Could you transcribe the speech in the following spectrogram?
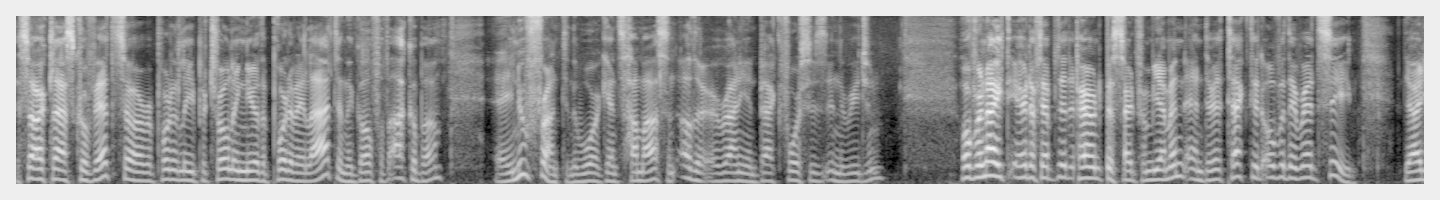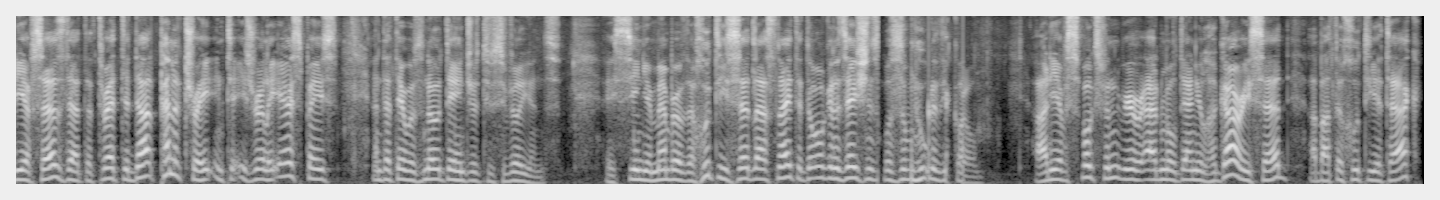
The Sa'ar class corvettes are reportedly patrolling near the port of Eilat in the Gulf of Aqaba, a new front in the war against Hamas and other Iranian backed forces in the region. Overnight, air intercepted apparent missile from Yemen and detected over the Red Sea. The IDF says that the threat did not penetrate into Israeli airspace and that there was no danger to civilians. A senior member of the Houthis said last night that the organization was the one who ordered the call. IDF spokesman Rear Admiral Daniel Hagari said about the Houthi attack,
